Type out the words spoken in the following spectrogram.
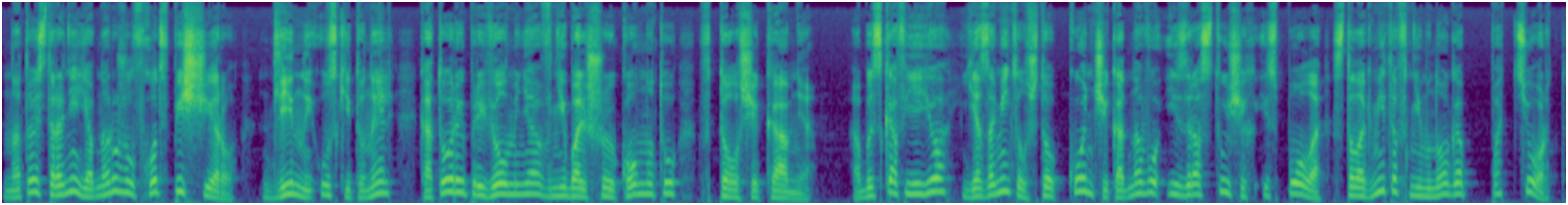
На той стороне я обнаружил вход в пещеру. Длинный узкий туннель, который привел меня в небольшую комнату в толще камня. Обыскав ее, я заметил, что кончик одного из растущих из пола сталагмитов немного потерт.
